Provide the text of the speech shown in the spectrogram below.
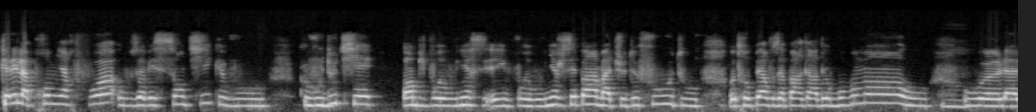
Quelle est la première fois où vous avez senti que vous, que vous doutiez? Par exemple, il pourrait vous venir, il pourrait vous venir, je sais pas, un match de foot ou votre père vous a pas regardé au bon moment ou, mm. ou euh, la,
